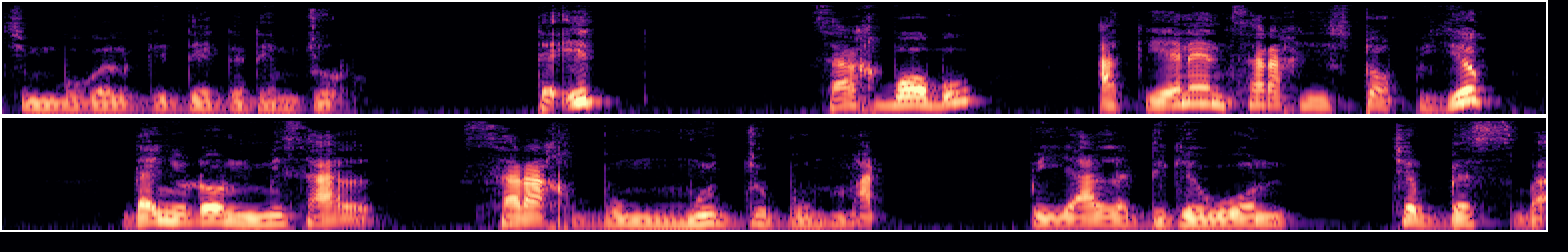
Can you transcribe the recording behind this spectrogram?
ci mbugal gi dégg dem jur te it sarax boobu ak yeneen sarax yi topp yépp dañu doon misaal sarax bu mujj bu mat bi yàlla dige woon ca bés ba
